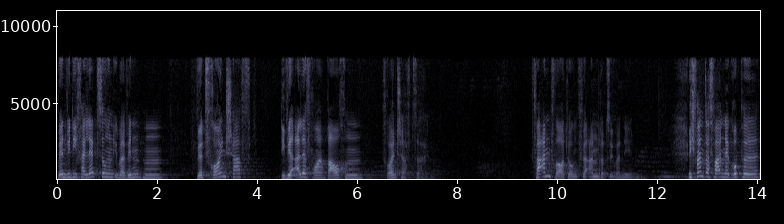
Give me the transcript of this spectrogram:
wenn wir die Verletzungen überwinden, wird Freundschaft, die wir alle brauchen, Freundschaft sein. Verantwortung für andere zu übernehmen. Ich fand, das war in der Gruppe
